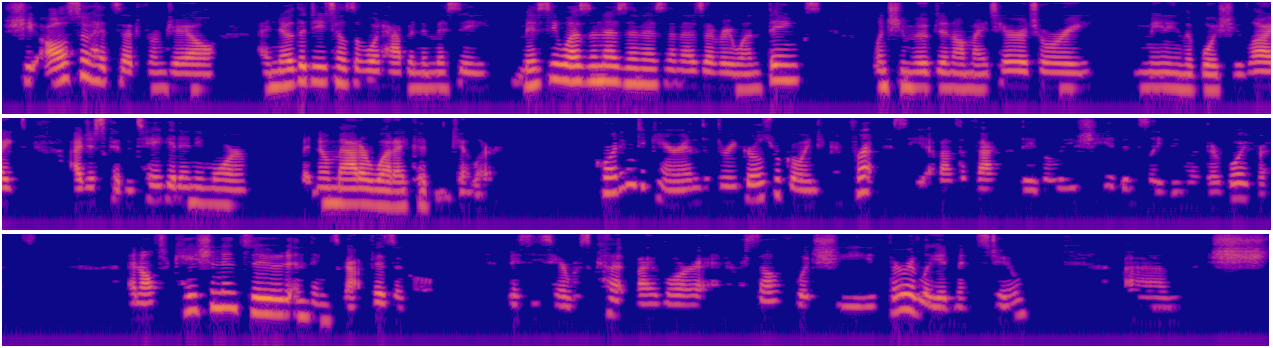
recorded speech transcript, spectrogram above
She also had said from jail I know the details of what happened to Missy. Missy wasn't as innocent as everyone thinks. When she moved in on my territory, meaning the boy she liked, I just couldn't take it anymore. But no matter what, I couldn't kill her. According to Karen, the three girls were going to confront Missy about the fact that they believed she had been sleeping with their boyfriends. An altercation ensued and things got physical. Missy's hair was cut by Laura and herself, which she thoroughly admits to. Um, she,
